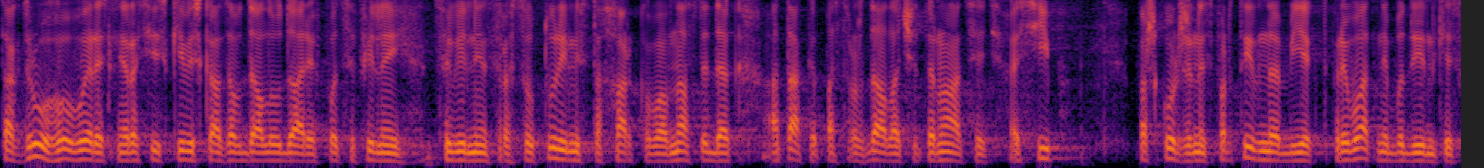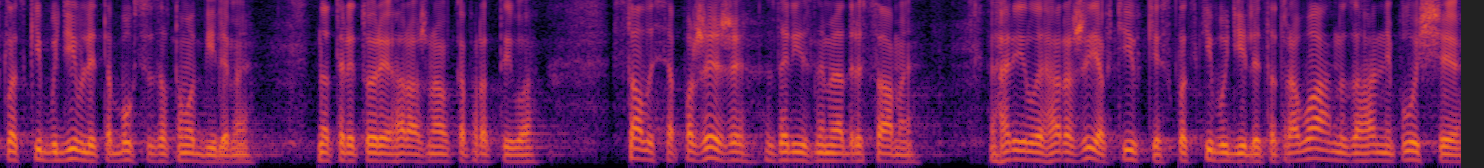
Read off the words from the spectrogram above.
Так, 2 вересня російські війська завдали ударів по цивільній, цивільній інфраструктурі міста Харкова. Внаслідок атаки постраждало 14 осіб. Пошкоджений спортивний об'єкт, приватні будинки, складські будівлі та бокси з автомобілями на території гаражного кооператива. Сталися пожежі за різними адресами. Горіли гаражі, автівки, складські будівлі та трава на загальній площі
